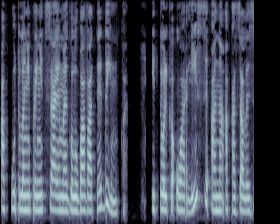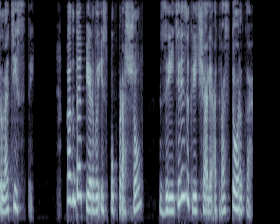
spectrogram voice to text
окутала непроницаемая голубоватая дымка, и только у Орлисы она оказалась золотистой. Когда первый испуг прошел, Зрители закричали от восторга.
